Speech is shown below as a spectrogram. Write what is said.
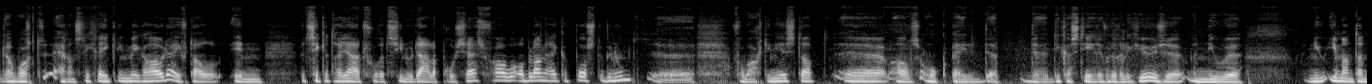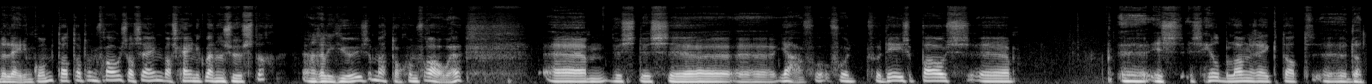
daar wordt ernstig rekening mee gehouden. Hij heeft al in het secretariaat voor het synodale proces vrouwen op belangrijke posten benoemd. Uh, verwachting is dat uh, als ook bij de, de dicasterie voor de religieuze een nieuwe, nieuw iemand aan de leiding komt, dat dat een vrouw zal zijn. Waarschijnlijk wel een zuster, een religieuze, maar toch een vrouw. Hè? Um, dus dus uh, uh, ja, voor, voor, voor deze paus uh, is, is heel belangrijk dat, dat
